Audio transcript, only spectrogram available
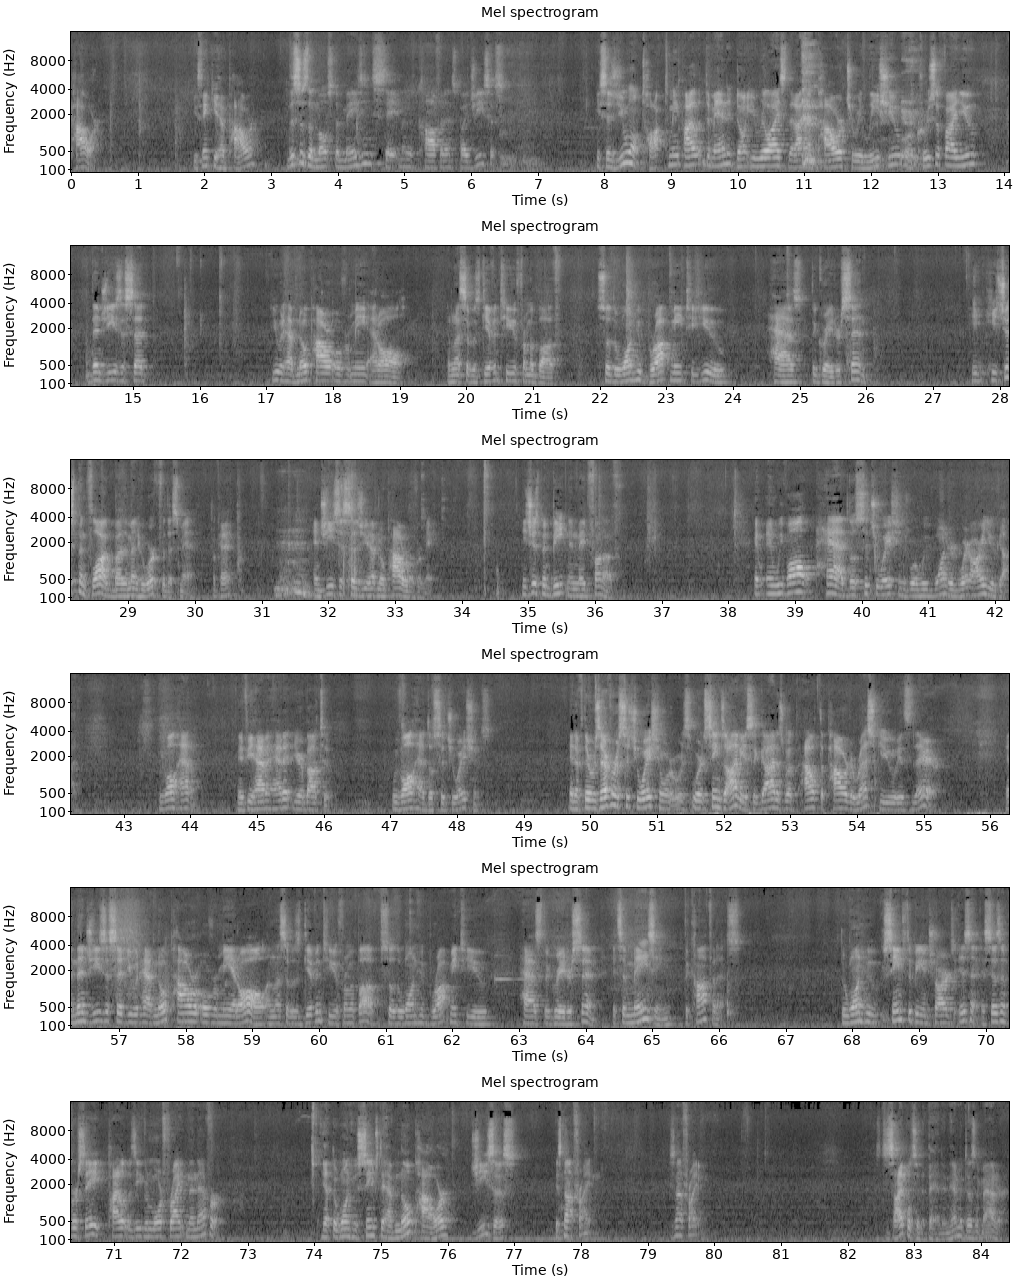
Power. You think you have power? This is the most amazing statement of confidence by Jesus. He says, You won't talk to me, Pilate demanded. Don't you realize that I have power to release you or crucify you? Then Jesus said, You would have no power over me at all unless it was given to you from above. So the one who brought me to you has the greater sin. He, he's just been flogged by the men who work for this man, okay? And Jesus says, You have no power over me. He's just been beaten and made fun of. And, and we've all had those situations where we've wondered, Where are you, God? We've all had them. And if you haven't had it, you're about to. We've all had those situations. And if there was ever a situation where it, was, where it seems obvious that God is without the power to rescue, it's there. And then Jesus said, You would have no power over me at all unless it was given to you from above. So the one who brought me to you has the greater sin. It's amazing the confidence. The one who seems to be in charge isn't. It says in verse 8 Pilate was even more frightened than ever. Yet the one who seems to have no power, Jesus, is not frightened. He's not frightened. His disciples had abandoned him, it doesn't matter.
